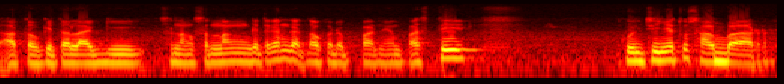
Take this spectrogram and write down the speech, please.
atau kita lagi senang-senang kita kan nggak tahu ke depan yang pasti kuncinya tuh sabar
